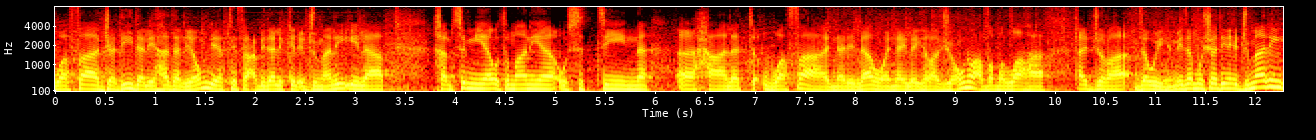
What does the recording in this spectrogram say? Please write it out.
وفاة جديدة لهذا اليوم ليرتفع بذلك الإجمالي إلى 568 حالة وفاة. إنا لله وإنا إليه راجعون وعظم الله أجر ذويهم. إذا مشاهدين إجمالي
